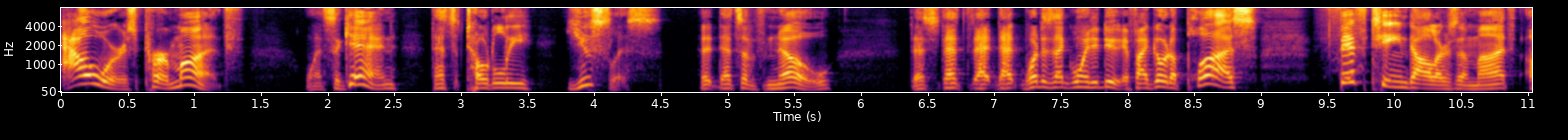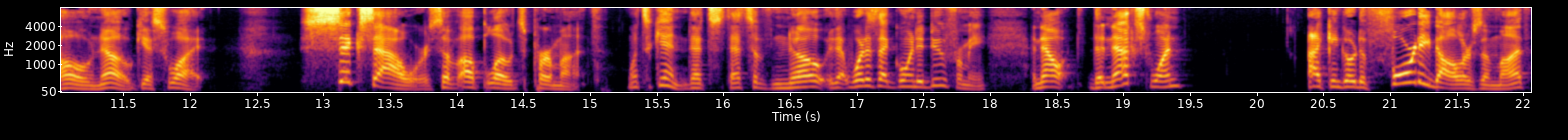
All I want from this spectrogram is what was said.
hours per month. Once again, that's totally useless. That, that's of no. That's that that that. What is that going to do? If I go to plus, fifteen dollars a month. Oh no! Guess what? Six hours of uploads per month. Once again, that's that's of no. That, what is that going to do for me? And now the next one, I can go to forty dollars a month.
